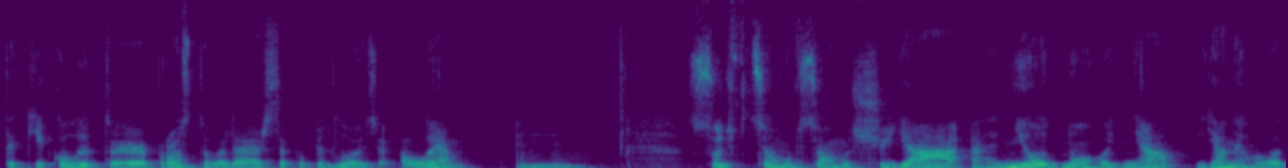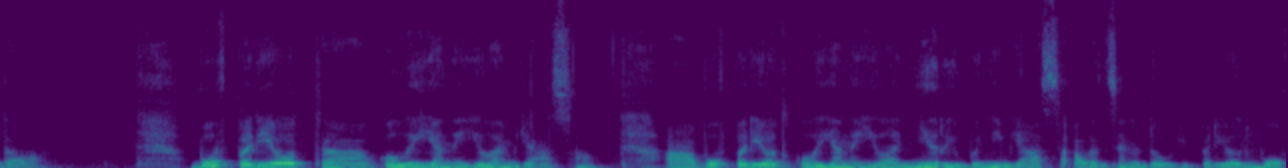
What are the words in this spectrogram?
такі, коли ти просто валяєшся по підлозі. Але суть в цьому всьому, що я е, ні одного дня я не голодала. Був період, е, коли я не їла м'яса. Був період, коли я не їла ні риби, ні м'яса, але це недовгий період був.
